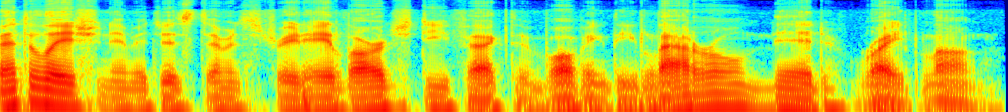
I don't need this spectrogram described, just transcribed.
Ventilation images demonstrate a large defect involving the lateral mid right lung.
